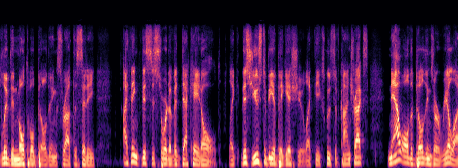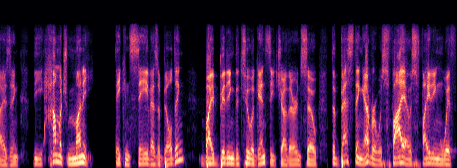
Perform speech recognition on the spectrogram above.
lived in multiple buildings throughout the city. I think this is sort of a decade old. Like this used to be a big issue, like the exclusive contracts. Now all the buildings are realizing the how much money they can save as a building by bidding the two against each other. And so the best thing ever was FiOS fighting with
